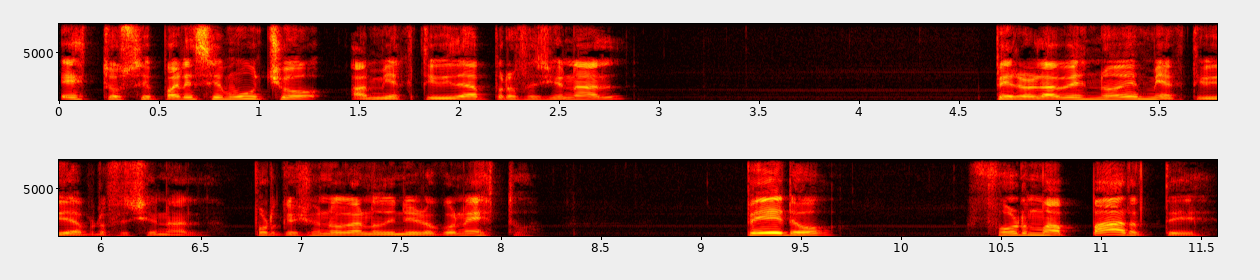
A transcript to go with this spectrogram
esto se parece mucho a mi actividad profesional, pero a la vez no es mi actividad profesional, porque yo no gano dinero con esto. Pero forma parte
